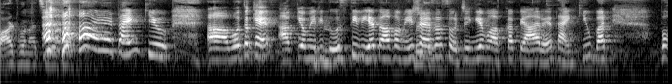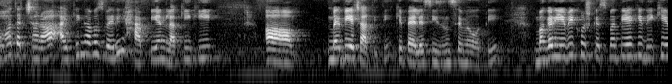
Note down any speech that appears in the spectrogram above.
पार्ट होना चाहिए थैंक यू वो तो खैर आपकी और मेरी दोस्ती भी है तो आप हमेशा ऐसा सोचेंगे वो आपका प्यार है थैंक यू बट बहुत अच्छा रहा। I think I was very happy and lucky कि uh, मैं भी ये चाहती थी कि पहले सीज़न से मैं होती। मगर ये भी खुशकिस्मती है कि देखिए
